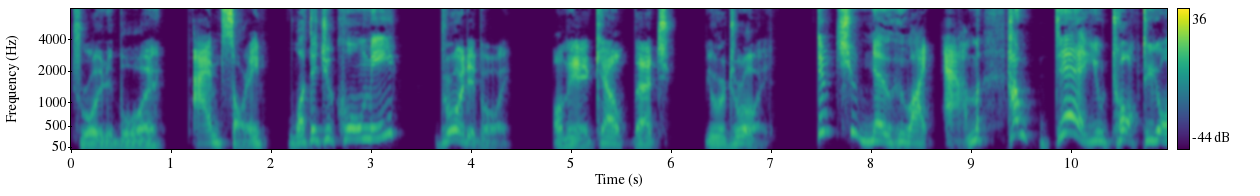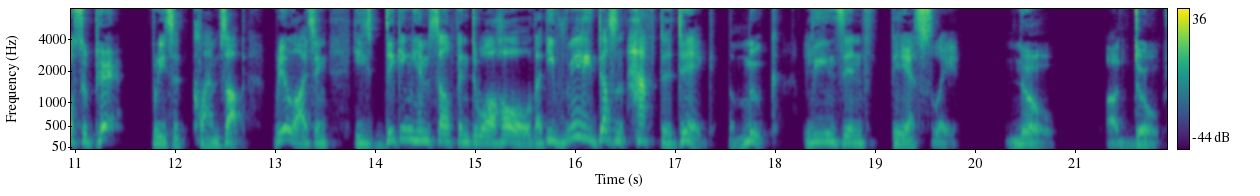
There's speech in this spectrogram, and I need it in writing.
droidy boy? I'm sorry, what did you call me? Droidy boy. On the account that you're a droid. Don't you know who I am? How dare you talk to your superior? Frieza clams up, realizing he's digging himself into a hole that he really doesn't have to dig. The mook leans in fiercely. No, I don't.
